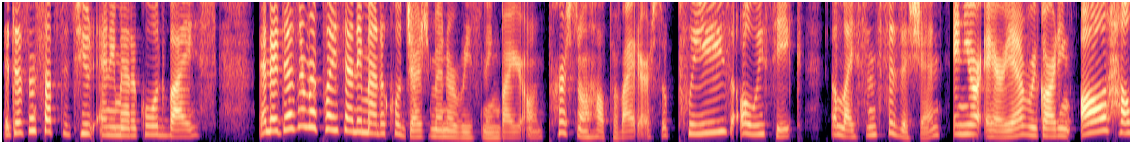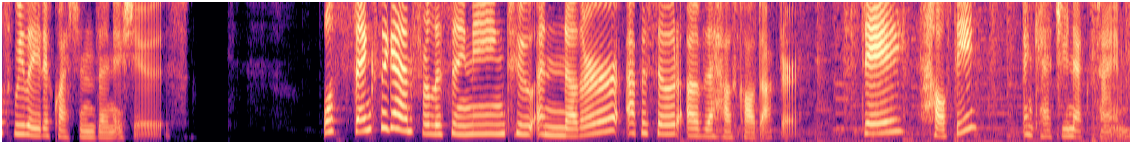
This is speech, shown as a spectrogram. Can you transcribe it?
It doesn't substitute any medical advice, and it doesn't replace any medical judgment or reasoning by your own personal health provider. So please always seek a licensed physician in your area regarding all health related questions and issues. Well, thanks again for listening to another episode of the House Call Doctor. Stay healthy and catch you next time.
